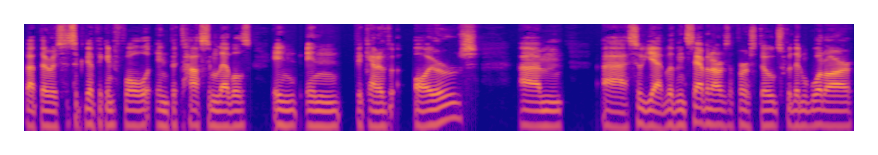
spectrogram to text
that there is a significant fall in potassium levels in, in the kind of hours. Um, uh, so yeah, within seven hours of first dose, within one hour,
